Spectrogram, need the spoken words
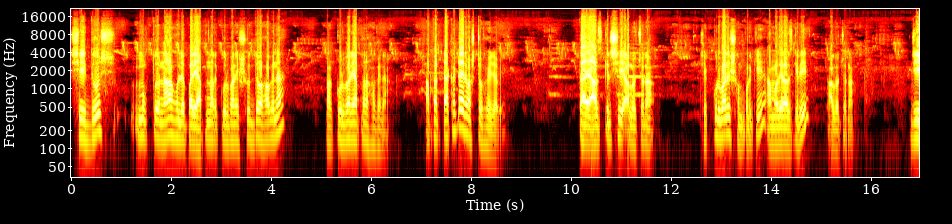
সেই দোষ মুক্ত না হলে পারে আপনার কোরবানি শুদ্ধ হবে না বা কোরবানি আপনার হবে না। আপনার টাকাটাই নষ্ট হয়ে যাবে। তাই আজকের সেই আলোচনা, যে কোরবানি সম্পর্কে আমাদের আজকের আলোচনা, যে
